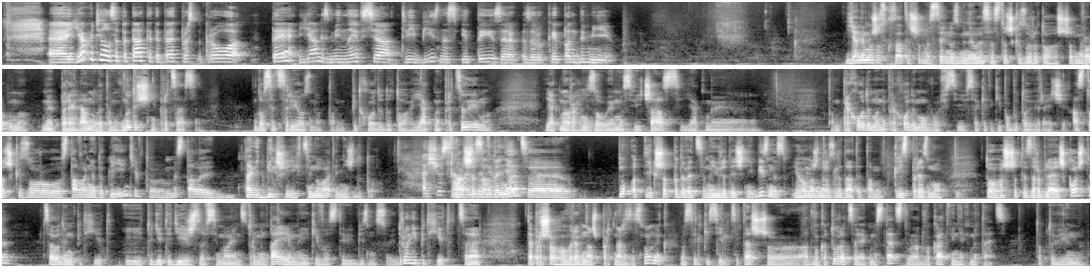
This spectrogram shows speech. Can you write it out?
Е, я хотіла запитати тебе про те, як змінився твій бізнес і ти за, роки пандемії. Я не можу сказати, що ми сильно змінилися з точки зору того, що ми робимо. Ми переглянули там внутрішні процеси досить серйозно. Там підходи до того, як ми працюємо, як ми організовуємо свій час, як ми там приходимо, не приходимо в офісі всякі такі побутові речі. А з точки зору ставлення до клієнтів, то ми стали навіть більше їх цінувати, ніж до того. А що саме Наше завдання це. Ну, от якщо подивитися на юридичний бізнес, його mm-hmm. можна розглядати там крізь призму того, що ти заробляєш кошти, це один підхід. І тоді ти дієш за всіма інструментаріями, які властиві бізнесу. І другий підхід це те, про що говорив наш партнер-засновник Василь Кісіль, це те, що адвокатура це як мистецтво, а адвокат він як митець. Тобто він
